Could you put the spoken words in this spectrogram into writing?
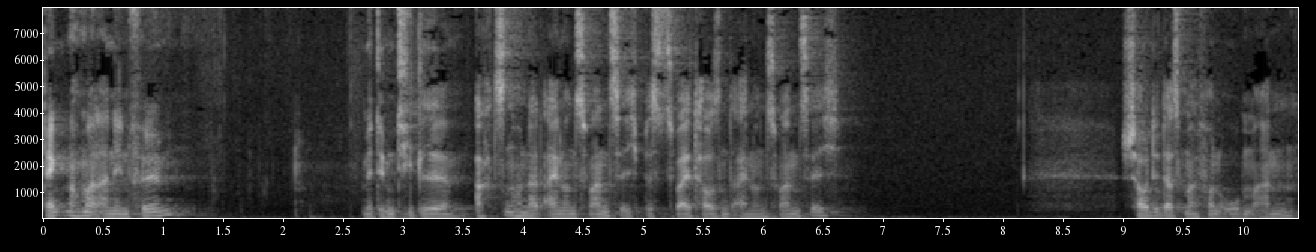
Denk nochmal an den Film mit dem Titel 1821 bis 2021. Schau dir das mal von oben an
